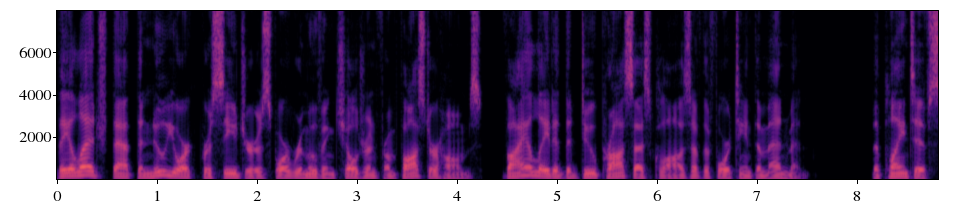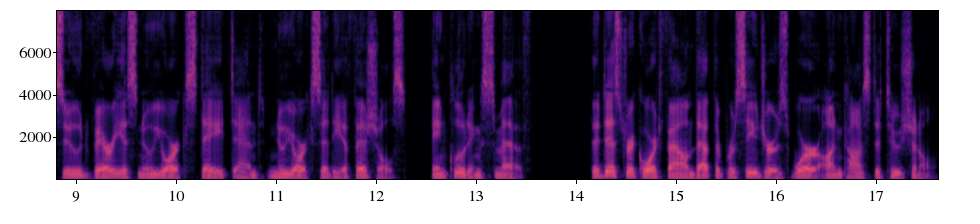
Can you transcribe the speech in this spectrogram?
They alleged that the New York procedures for removing children from foster homes violated the Due Process Clause of the 14th Amendment. The plaintiffs sued various New York State and New York City officials, including Smith. The district court found that the procedures were unconstitutional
